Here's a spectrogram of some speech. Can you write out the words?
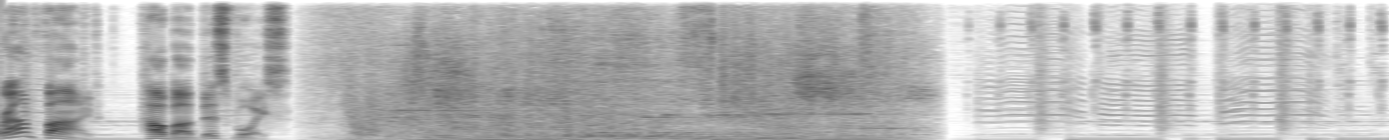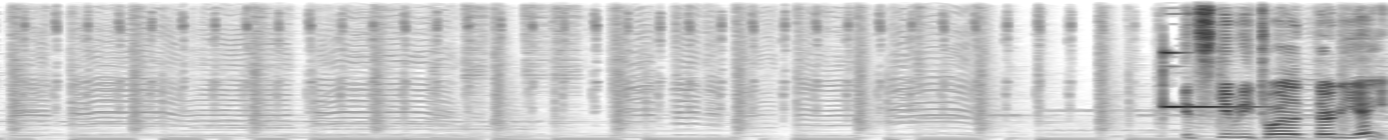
Round 5. How about this voice? It's Skibidi Toilet 38.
